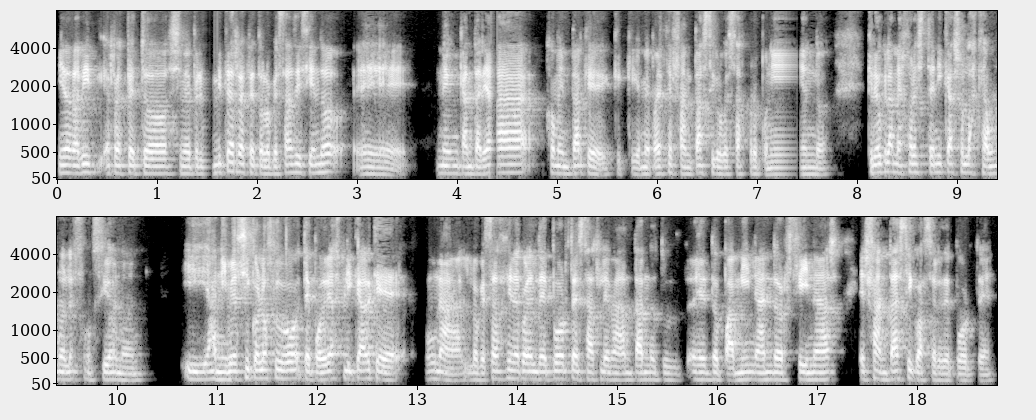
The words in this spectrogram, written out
Mira, David, respecto, si me permites, respecto a lo que estás diciendo, eh, me encantaría comentar que, me parece fantástico lo que estás proponiendo. Creo que las mejores técnicas son las que aún no le funcionan. Y a nivel psicológico te podría explicar que, una, lo que estás haciendo con el deporte, estás levantando tu eh, dopamina, endorfinas, es fantástico hacer deporte.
